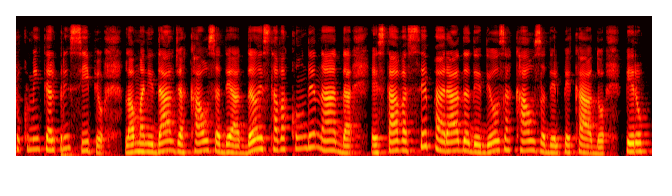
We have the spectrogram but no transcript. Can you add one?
eu comentei ao princípio, a humanidade a causa de Adão estava condenada, estava separada de Deus a causa do pecado, pero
